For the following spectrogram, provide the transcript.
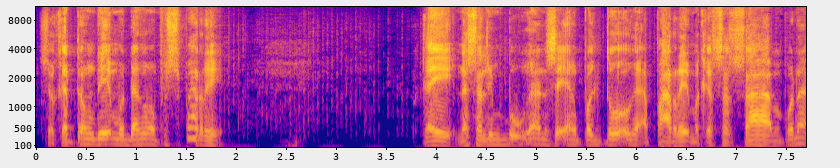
so katong di mo dango pare kay nasa limbungan sa iyang pagtuo nga pare makasasama po na.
